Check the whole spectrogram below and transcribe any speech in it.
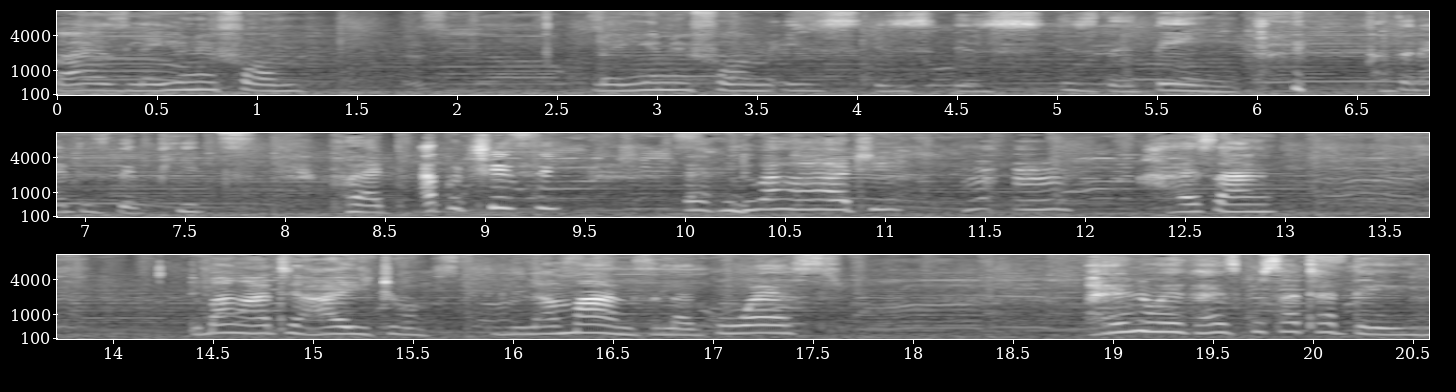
guys, the uniform. The uniform is is is is the thing. but the night is the pit. But akuchisi. Eh. Mhm. Hi son. Ndiba ngathi hayi jo. Ndilila amanzi like west. But anyway guys, ku Saturday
